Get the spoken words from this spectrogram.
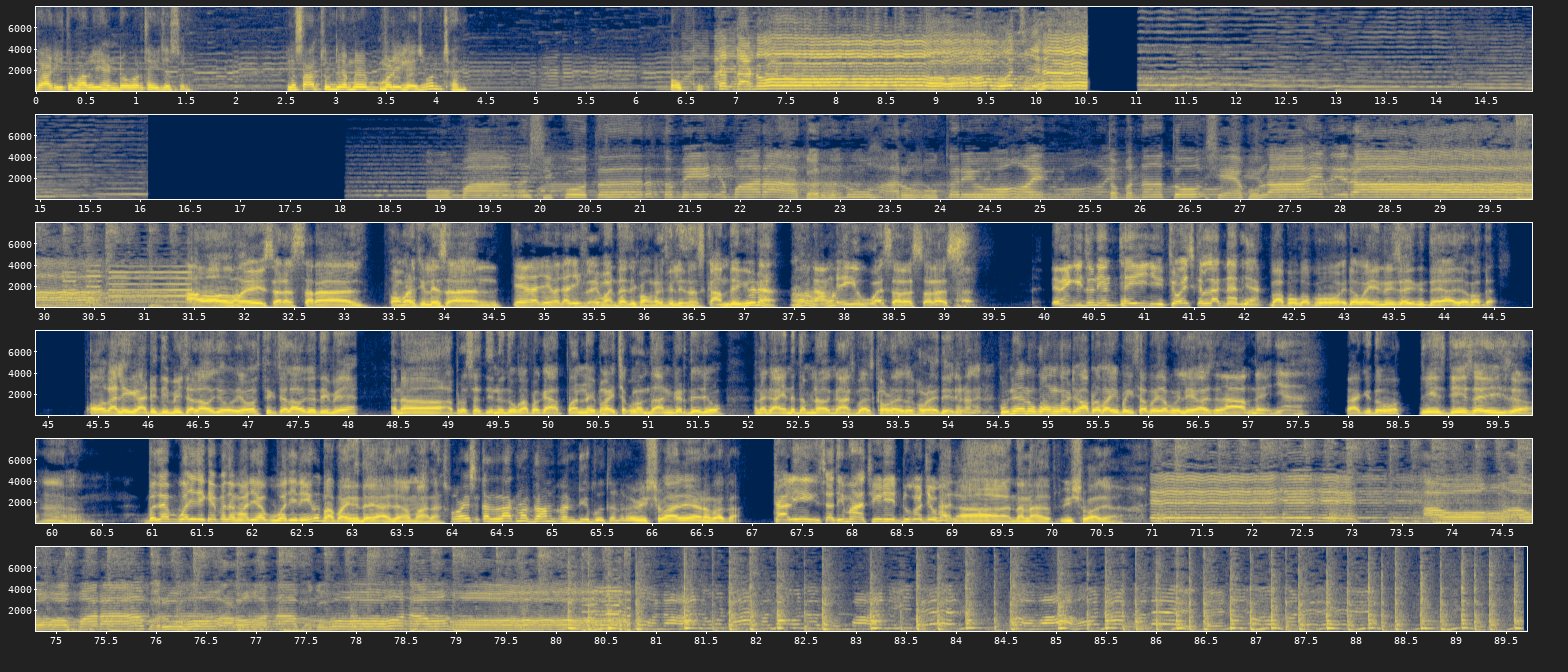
ગાડી તમારી હેન્ડઓવર થઈ જશે. એટલે સાત સુધી અમને મળી લેજો ને છાન ઓકે દાડો ઓછી હે. ઓ માં શિકોતર તમે અમારા ઘરનું હારું કર્યું હોય. તમને તો છે ભૂલાય નિરા આવો આવો ભાઈ સરસ સરસ. કોંગ્રેચ્યુલેશન જય માતાજી કોંગ્રેચ્યુલેશન કામ થઈ ગયું ને? કામ થઈ ગયું. સરસ સરસ. એને કીધું ને એમ થઈ ગયું. ચોવીસ કલાક ના થયા. બાપો બાપો. એ તો ભાઈ એની સાઈડની દયા છે બાપા. હવે ખાલી ગાડી ધીમે ચલાવજો વ્યવસ્થિત ચલાવજો ધીમે. અને આપડે સદીનું તો આપણે કઈ આપવાનું નહીં ભાઈ ચકલાનું દાન કરી દેજો. અને ગાયને તમને ઘાસ બાસ ખવડાવે તો ખવડાવી દેજો. પુણ્યનું કામ કરજો. આપડે ભાઈ પૈસા પૈસા કોઈ લેવા છે? નહીં. બાકી તો જે જે સહી છે. બધા બુવાજી દેખાય પણ તમારી આ બુવાજી નહીં. બાપા એની દયા છે અમારા. ચોવીસ કલાકમાં કામ કરી દીધું તમે. વિશ્વાસ છે એનો બાપા. ખાલી સદીમાં આચવીને એટલું કરજો હા ના ના વિશ્વાસ છે. આવો આવો મારા ભરુ વાળો ના ભગવો.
